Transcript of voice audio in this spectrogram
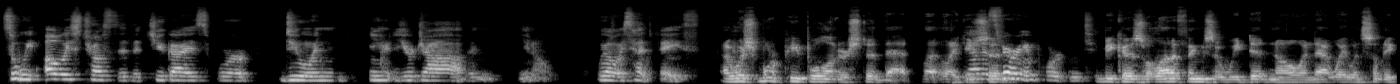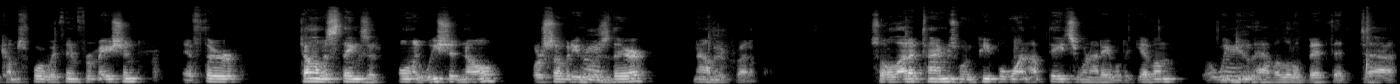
So we always trusted that you guys were doing your, your job, and you know, we always had faith. I wish more people understood that. Li- Like you Yeah, said, that's very important. because a lot of things that we did know, and that way, when somebody comes forward with information, if they're telling us things that only we should know, or somebody who was there, now they're credible. So a lot of times when people want updates, we're not able to give them. We do have a little bit that uh,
